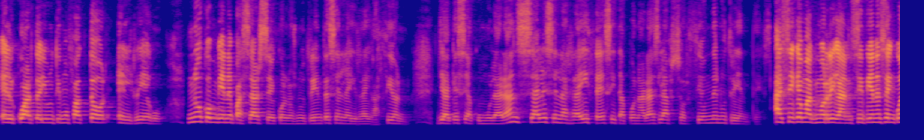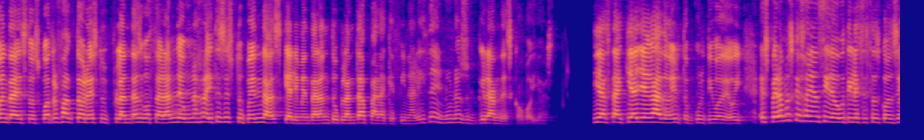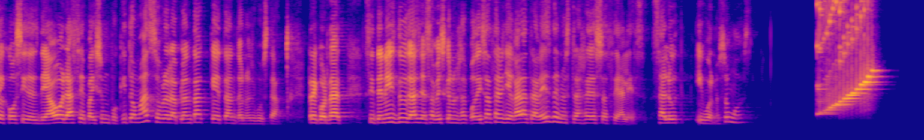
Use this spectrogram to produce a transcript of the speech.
El cuarto y último factor, el riego. No conviene pasarse con los nutrientes en la irrigación, ya que se acumularán sales en las raíces y taponarás la absorción de nutrientes. Así que McMorrigan, si tienes en cuenta estos cuatro factores, tus plantas gozarán de unas raíces estupendas que alimentarán tu planta para que finalice en unos grandes cogollos. Y hasta aquí ha llegado el Top Cultivo de hoy. Esperamos que os hayan sido útiles estos consejos y desde ahora sepáis un poquito más sobre la planta que tanto nos gusta. Recordad, si tenéis dudas ya sabéis que nos las podéis hacer llegar a través de nuestras redes sociales. Salud y buenos humos.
